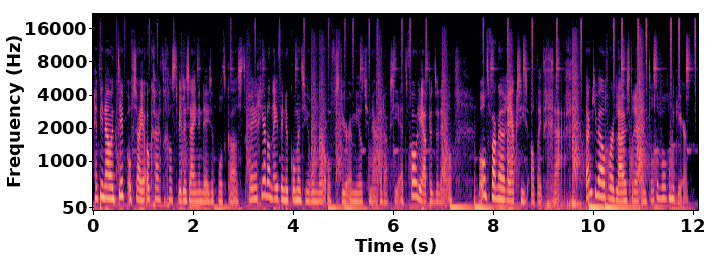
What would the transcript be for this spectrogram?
Heb je nou een tip of zou je ook graag de gast willen zijn in deze podcast? Reageer dan even in de comments hieronder of stuur een mailtje naar redactie.folia.nl. We ontvangen reacties altijd graag. Dankjewel voor het luisteren en tot de volgende keer.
